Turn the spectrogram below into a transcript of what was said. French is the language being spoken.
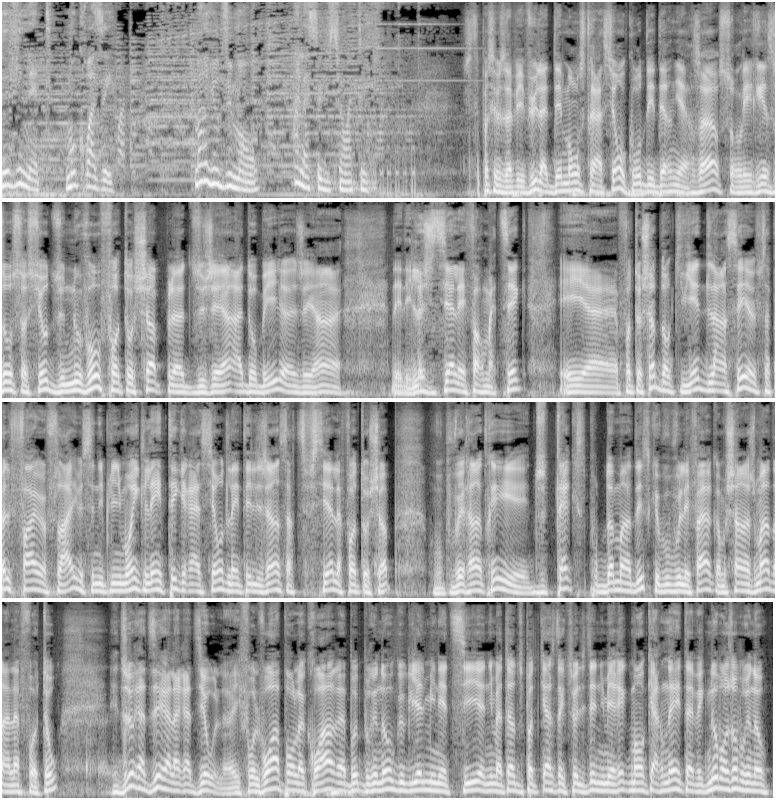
Devinette, mots croisés. Mario Dumont a la solution à tout. Je ne sais pas si vous avez vu la démonstration au cours des dernières heures sur les réseaux sociaux du nouveau Photoshop du géant Adobe, le géant des, logiciels informatiques. Et euh, Photoshop, donc, qui vient de lancer, euh, ça s'appelle Firefly, mais ce n'est plus ni moins que l'intégration de l'intelligence artificielle à Photoshop. Vous pouvez rentrer du texte pour demander ce que vous voulez faire comme changement dans la photo. C'est dur à dire à la radio, là. Il faut le voir pour le croire. Euh, Bruno Guglielminetti, animateur du podcast d'actualité numérique Mon Carnet, est avec nous. Bonjour Bruno.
